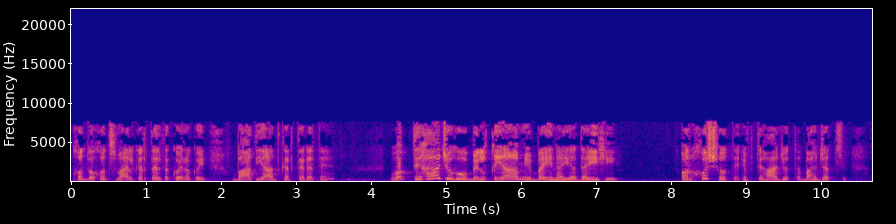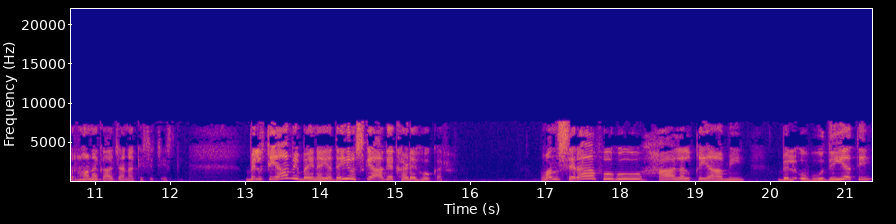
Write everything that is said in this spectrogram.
خود بخود اسمائل کرتے رہتے، کوئی نہ کوئی بات یاد کرتے رہتے ہیں۔ وہ ہو بالقیام بئی نہ یدئی ہی اور خوش ہوتے ابتحاج ہوتا ہے بہجت سے، رونق آ جانا کسی چیز کی۔ بالقیام بین یدئی اس کے آگے کھڑے ہو کر۔ ون سراف حال القیامی بال ابودیتی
